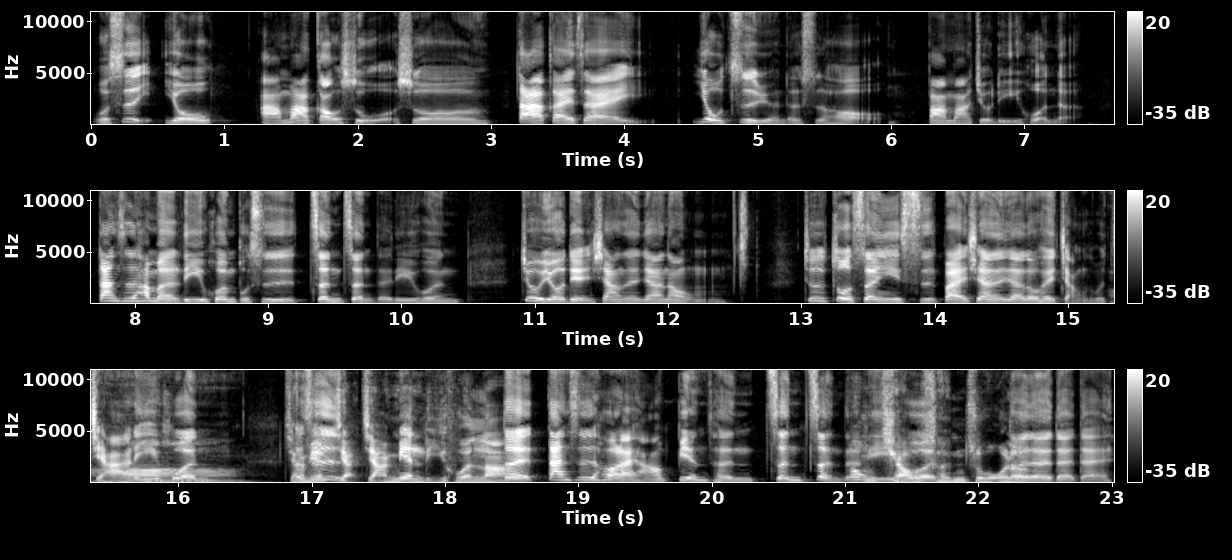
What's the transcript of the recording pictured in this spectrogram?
我是由阿妈告诉我说，大概在幼稚园的时候。爸妈就离婚了，但是他们离婚不是真正的离婚，就有点像人家那种，就是做生意失败，现在人家都会讲什么假离婚，假面假假面离婚啦。对，但是后来好像变成真正的离婚，弄巧成拙了。对对对对。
